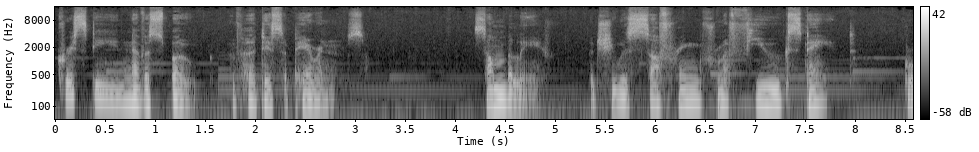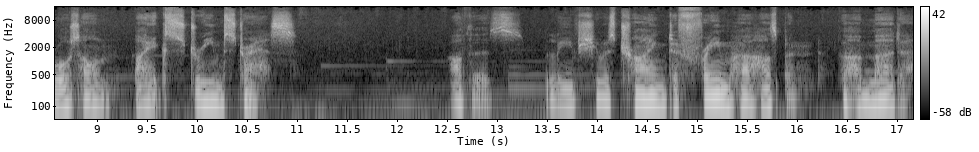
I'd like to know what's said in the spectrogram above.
Christie never spoke of her disappearance. Some believe that she was suffering from a fugue state brought on by extreme stress. Others believe she was trying to frame her husband for her murder,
